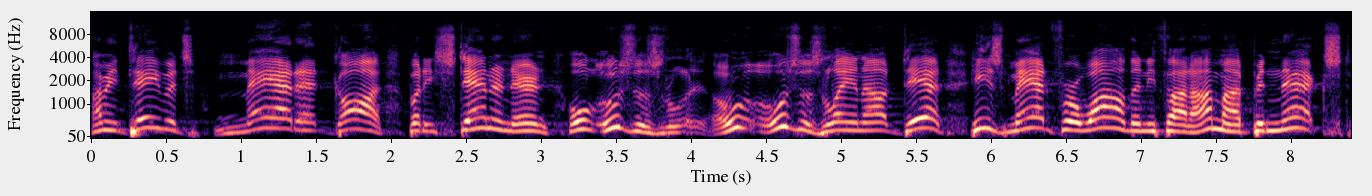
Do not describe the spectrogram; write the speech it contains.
I mean, David's mad at God, but he's standing there and old Uzzah's, Uzzah's laying out dead. He's mad for a while, then he thought, I might be next.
